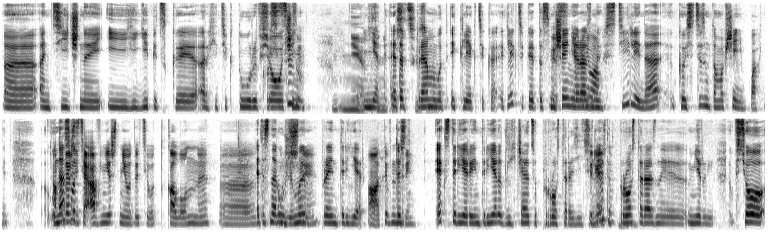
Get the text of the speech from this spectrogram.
э, античной и египетской архитектуры. Все очень. Нет, Нет, это, не это прямо вот эклектика. Эклектика это смешение поняла. разных стилей, да. Классицизм там вообще не пахнет. У а нас вот подождите, а внешние вот эти вот колонны? э, это снаружи, уличные? мы про интерьер. А, ты То есть внутри. Экстерьер и интерьер отличаются просто разительно. Серьезно? Это просто разные миры. Все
